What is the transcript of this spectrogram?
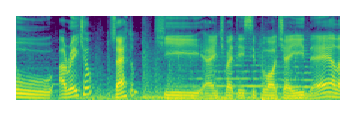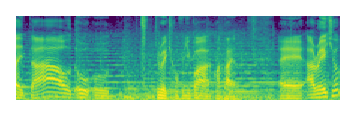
o, a Rachel, certo? Que a gente vai ter esse plot aí dela e tal. O, o, que Rachel, confundi com a, com a Tyler. É, a Rachel,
